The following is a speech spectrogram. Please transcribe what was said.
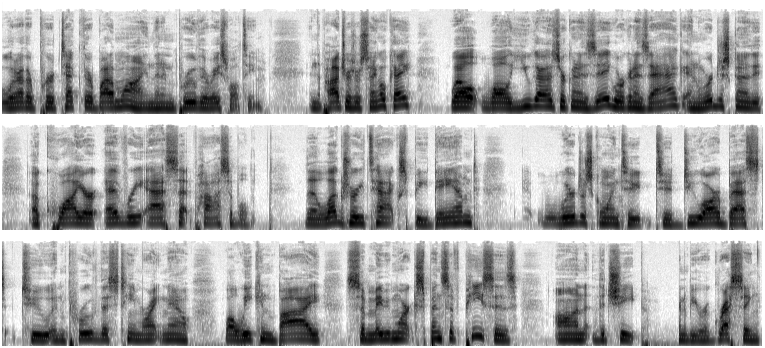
would rather protect their bottom line than improve their baseball team. And the Padres are saying, okay, well, while you guys are going to zig, we're going to zag, and we're just going to acquire every asset possible. The luxury tax be damned. We're just going to to do our best to improve this team right now, while we can buy some maybe more expensive pieces on the cheap. Going to be regressing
